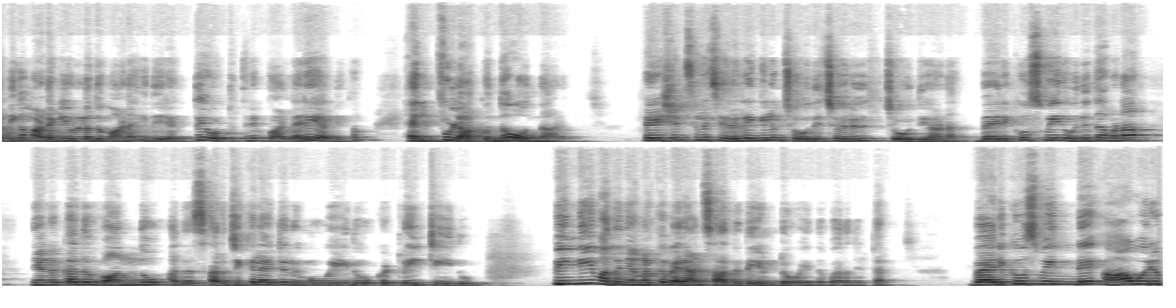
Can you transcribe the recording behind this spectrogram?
അധികം അടങ്ങിയുള്ളതുമാണ്. ഇത് രക്തയോട്ടത്തിന് വളരെയധികം ഹെൽപ്ഫുൾ ആക്കുന്ന ഒന്നാണ്. പേഷ്യൻസിൽ ചിലരെങ്കിലും ചോദിച്ച ഒരു ചോദ്യമാണ്. വെരിക്കോസ് വെയിൻ ഒരു തവണ ഞങ്ങൾക്കത് വന്നു അത് സർജിക്കലായിട്ട് റിമൂവ് ചെയ്തു ഒക്കെ ട്രീറ്റ് ചെയ്തു പിന്നെയും അത് ഞങ്ങൾക്ക് വരാൻ സാധ്യതയുണ്ടോ എന്ന് പറഞ്ഞിട്ട് വാരിക്കോസ് വെയിനിന്റെ ആ ഒരു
